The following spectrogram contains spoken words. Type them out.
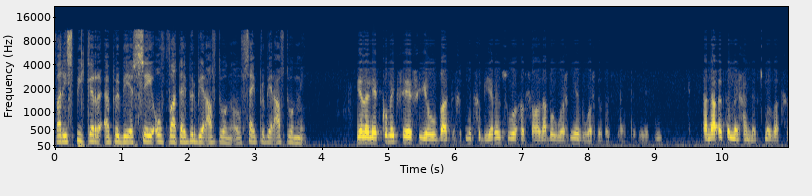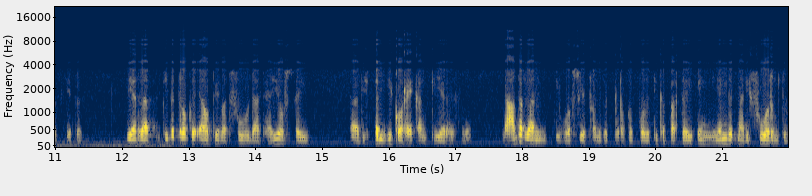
wat die speaker uh, probeer sê of wat hy probeer afdwing of sy probeer afdwing nie. Julle net kom ek sê vir jou wat moet gebeur in so 'n geval, dat behoort nie woorde wisseling te wees nie. En daar is 'n meganisme wat geskep is deur dat die betrokke LP wat voel dat hy of sy uh, die punt nie korrek hanteer is nie. Nader dan die hoofsweep van die betrokke politieke party en neem dit na die forum toe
